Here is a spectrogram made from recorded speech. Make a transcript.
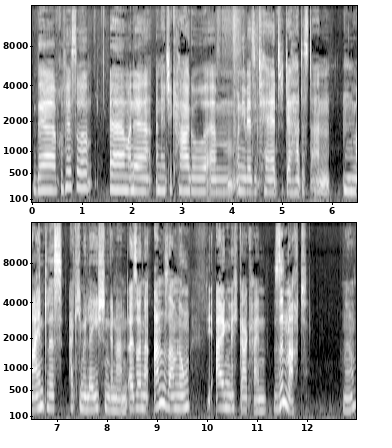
der Professor ähm, an der, an der Chicago ähm, Universität, der hat es dann Mindless Accumulation genannt. Also eine Ansammlung, die eigentlich gar keinen Sinn macht. Ne?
